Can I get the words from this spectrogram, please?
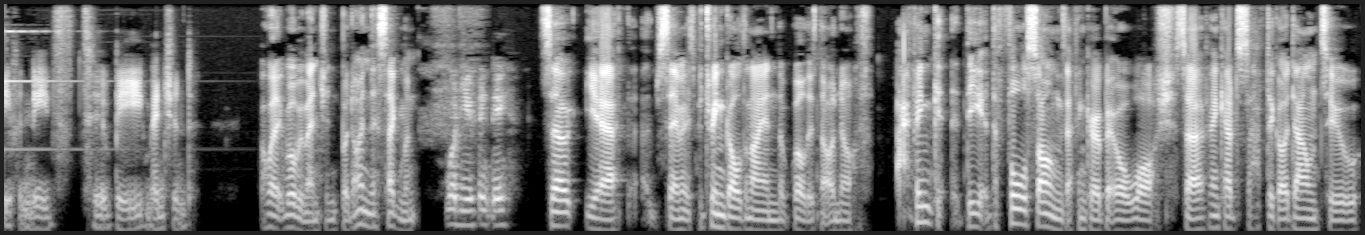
even needs to be mentioned. Well, it will be mentioned, but not in this segment. What do you think, Dee? So yeah, same. It's between Goldeneye and The World Is Not Enough. I think the the full songs I think are a bit of a wash. So I think I just have to go down to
